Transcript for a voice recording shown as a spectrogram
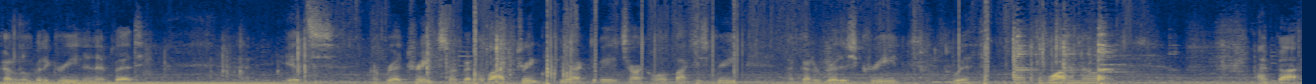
got a little bit of green in it, but it's a red drink. So I've got a black drink with the activated charcoal, blackish green. I've got a reddish green with the watermelon. I've got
